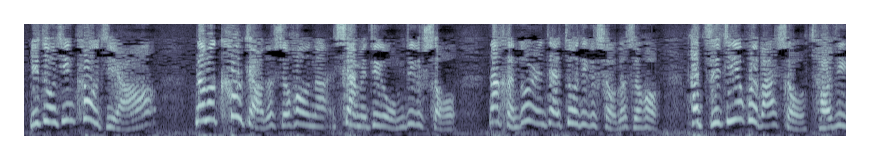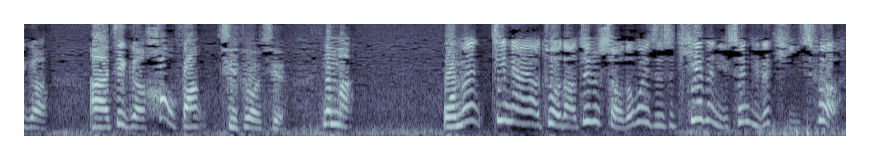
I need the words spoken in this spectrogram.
移重心扣脚。那么扣脚的时候呢，下面这个我们这个手，那很多人在做这个手的时候，他直接会把手朝这个啊这个后方去做去。那么我们尽量要做到这个手的位置是贴着你身体的体侧，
